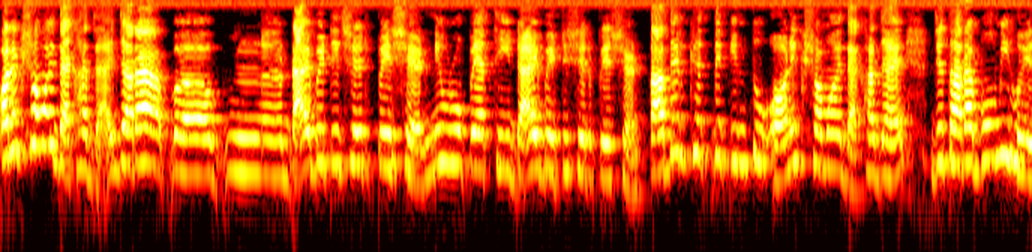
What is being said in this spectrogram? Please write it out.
অনেক সময় দেখা যায় যারা ডায়াবেটিসের পেশেন্ট, নিউরোপ্যাথি ডায়াবেটিসের পেশেন্ট, তাদের ক্ষেত্রে কিন্তু অনেক সময় দেখা যায় যে তারা বমি হয়ে,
